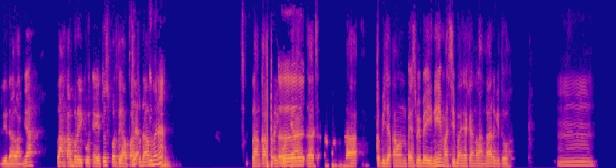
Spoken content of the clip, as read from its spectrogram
di dalamnya, langkah berikutnya itu seperti apa? Ya, sudah gimana? langkah berikutnya uh, uh, kebijakan PSBB ini masih banyak yang langgar gitu? Hmm,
